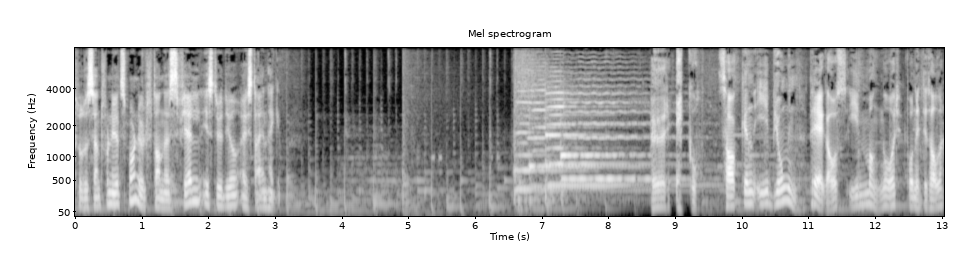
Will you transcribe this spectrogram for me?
Produsent for Nyhetsmorgen Ulf Tannes Fjell, i studio Øystein Heggen. Hør ekko. Saken i Bjugn prega oss i mange år på 90-tallet.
